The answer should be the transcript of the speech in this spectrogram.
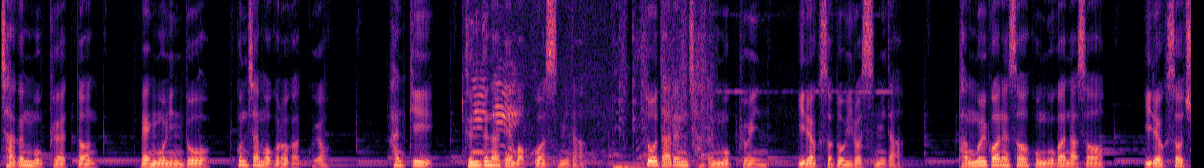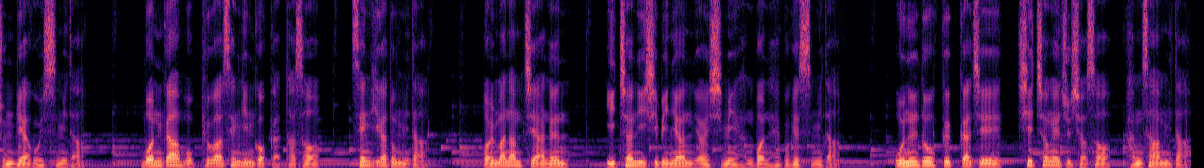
작은 목표였던 맥모닝도 혼자 먹으러 갔고요. 한 끼 든든하게 먹고 왔습니다. 또 다른 작은 목표인 이력서도 이렇습니다. 박물관에서 공고가 나서 이력서 준비하고 있습니다. 뭔가 목표가 생긴 것 같아서 생기가 돕니다. 얼마 남지 않은 2022년 열심히 한번 해보겠습니다. 오늘도 끝까지 시청해주셔서 감사합니다.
